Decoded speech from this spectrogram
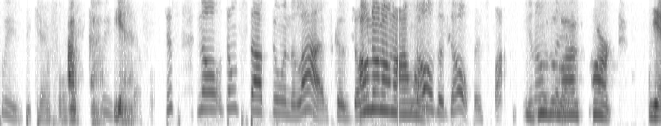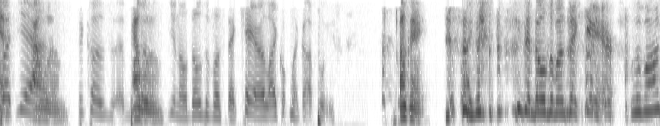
please be careful. I'll stop. Please be careful. Just no, don't stop doing the lives because those Oh, no, no, no, I won't. those are dope as fuck. You know Do what the I'm saying? lives parked. Yeah, but yeah, I will. because uh, I because will. you know those of us that care, are like, oh my god, please. Okay. he said those of us that care. Levon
